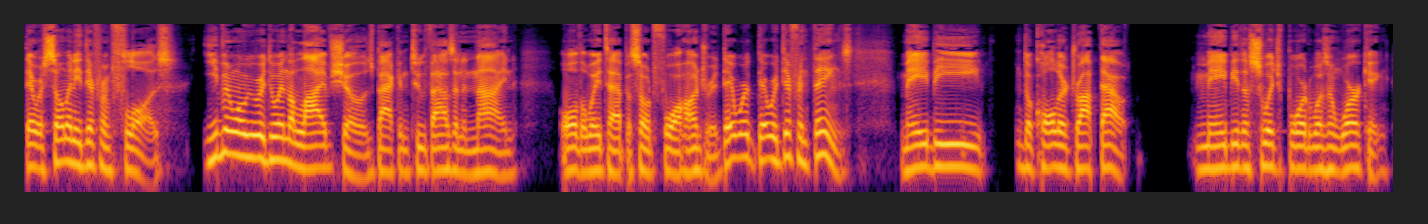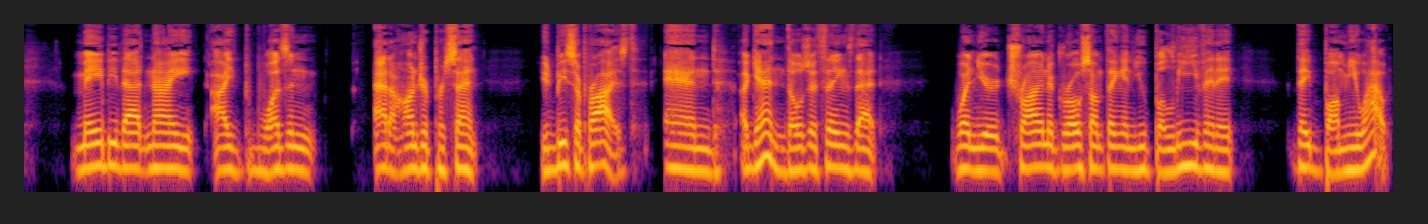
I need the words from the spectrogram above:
there were so many different flaws. Even when we were doing the live shows back in 2009 all the way to episode 400, there were there were different things. Maybe the caller dropped out. Maybe the switchboard wasn't working. Maybe that night I wasn't at 100%. You'd be surprised. And again, those are things that when you're trying to grow something and you believe in it, they bum you out.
